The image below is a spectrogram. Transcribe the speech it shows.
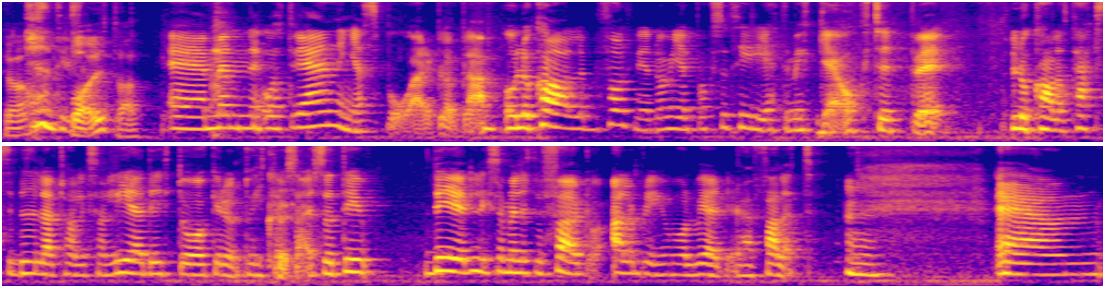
Ja, bra uttal. Eh, men återigen inga spår, bla bla. Och lokalbefolkningen, de hjälper också till jättemycket och typ eh, lokala taxibilar tar liksom ledigt och åker runt och hittar Okej. och så här. Så det, det är liksom en liten förut och alla blir involverade i det här fallet. Mm. Ehm,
